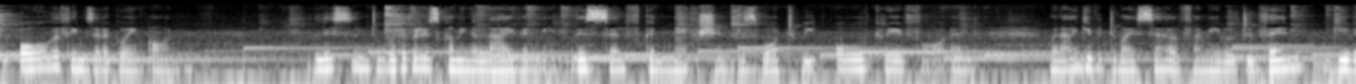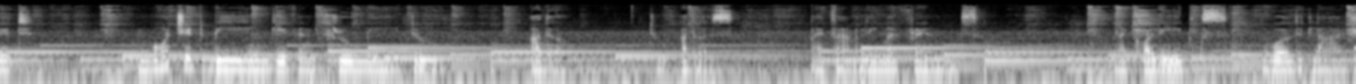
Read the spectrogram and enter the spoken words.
to all the things that are going on. Listen to whatever is coming alive in me. This self connection is what we all crave for. And when I give it to myself, I'm able to then give it and watch it being given through me to other to others. My family my friends my colleagues the world at large.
